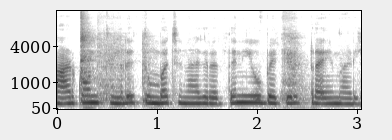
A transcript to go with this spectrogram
ಮಾಡ್ಕೊಂಡು ತಿಂದರೆ ತುಂಬ ಚೆನ್ನಾಗಿರುತ್ತೆ. ನೀವು ಬೇಕಿದ್ರೆ ಟ್ರೈ ಮಾಡಿ.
